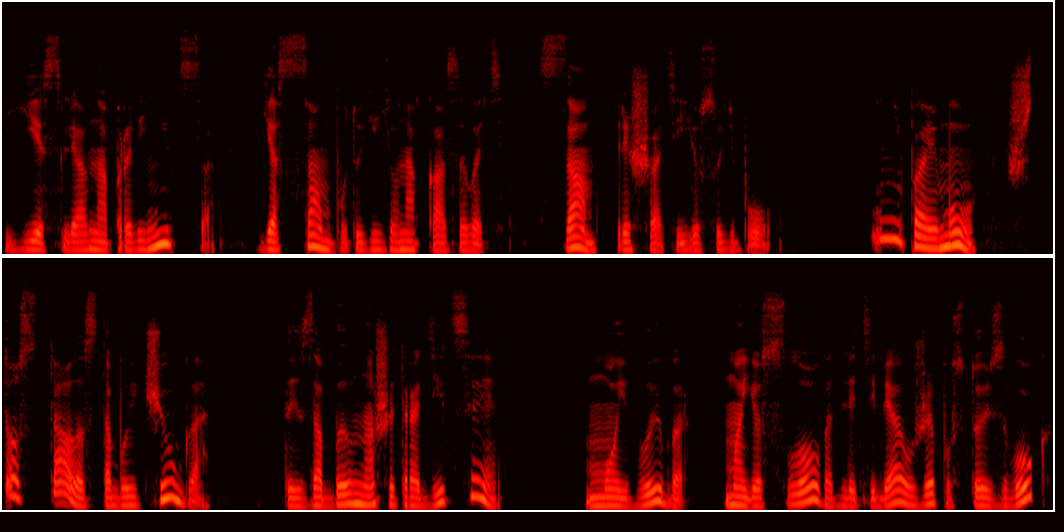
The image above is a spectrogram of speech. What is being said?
Если она провинится, я сам буду ее наказывать, сам решать ее судьбу. Не пойму, что стало с тобой, Чуга? Ты забыл наши традиции? Мой выбор, мое слово для тебя уже пустой звук?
